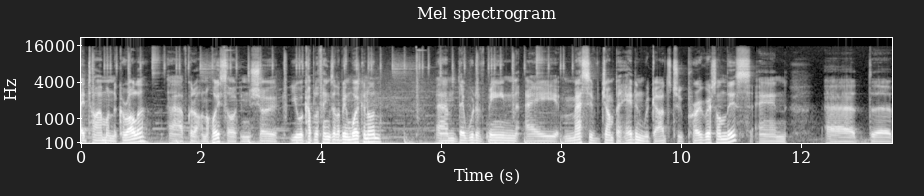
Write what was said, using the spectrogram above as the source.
I'm on the Corolla. Uh, I've got it on a hoist so I can show you a couple of things that I've been working on. Um, there would have been a massive jump ahead in regards to progress on this and uh, the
